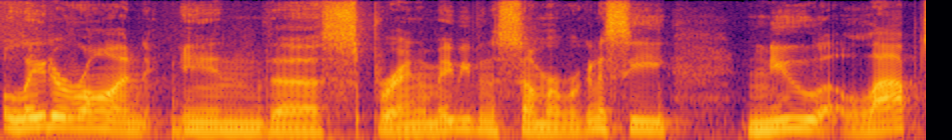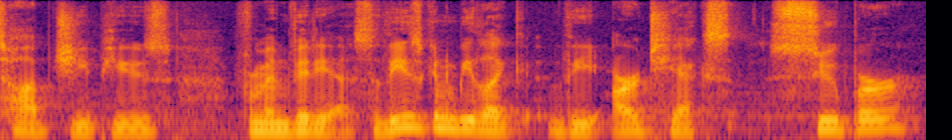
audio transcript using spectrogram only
later on in the spring, or maybe even the summer, we're gonna see new laptop GPUs from NVIDIA. So these are gonna be like the RTX Super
